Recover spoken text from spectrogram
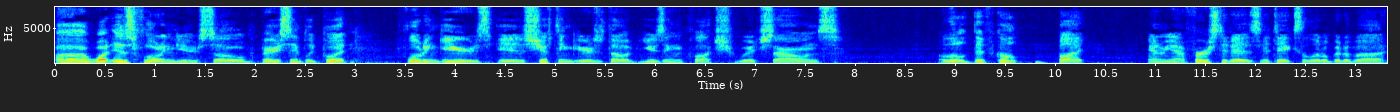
Uh, what is floating gears? So, very simply put, floating gears is shifting gears without using the clutch, which sounds a little difficult, but and I mean, at first it is. It takes a little bit of a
